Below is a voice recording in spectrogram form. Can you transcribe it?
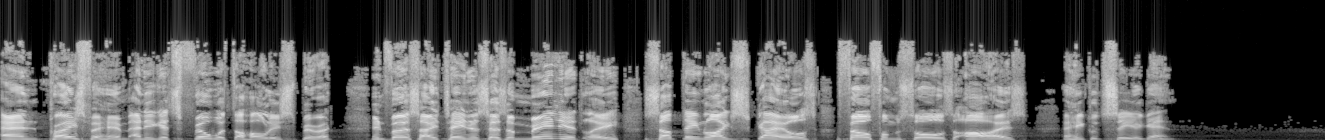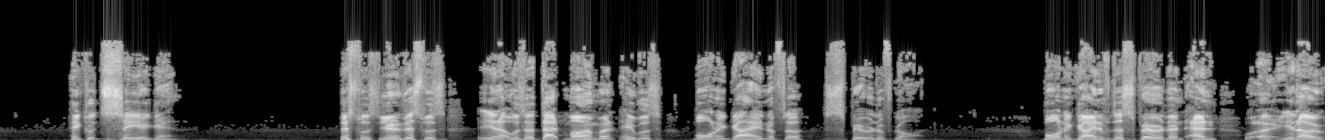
and prays for him and he gets filled with the Holy Spirit. In verse 18 it says immediately something like scales fell from Saul's eyes and he could see again he could see again. This was new. This was, you know, it was at that moment he was born again of the Spirit of God. Born again of the Spirit. And, and uh, you know,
